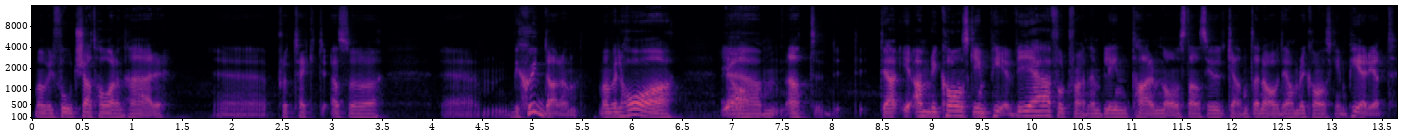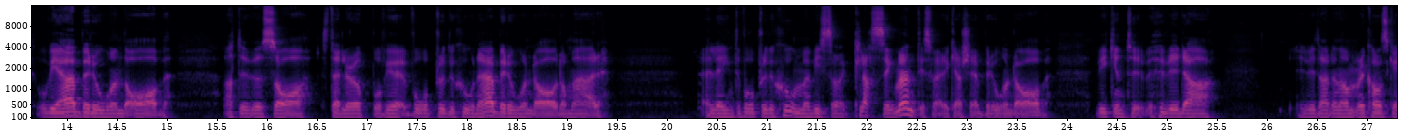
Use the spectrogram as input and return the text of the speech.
man vill fortsatt ha den här eh, protect, alltså eh, beskyddaren. Man vill ha Ja. eh, att det amerikanska imperiet, vi är fortfarande en blind tarm någonstans i utkanten av det amerikanska imperiet och vi är beroende av att USA ställer upp och vi, vår produktion är beroende av de här eller inte vår produktion, men vissa klassegment i Sverige kanske är beroende av vilken typ, huruvida, huruvida den amerikanska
